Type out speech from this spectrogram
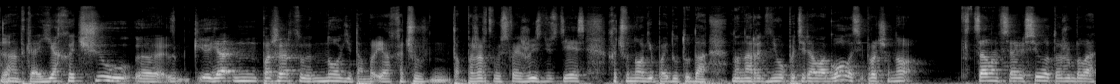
Да. Она такая, я хочу, э, я пожертвую ноги, там, я хочу, там, пожертвую своей жизнью здесь, хочу ноги, пойду туда. Но она ради него потеряла голос и прочее. Но в целом вся ее сила тоже была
